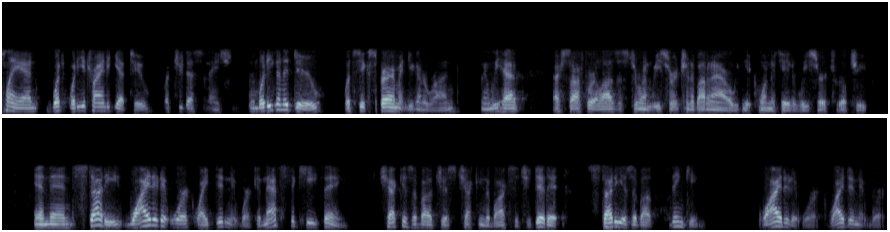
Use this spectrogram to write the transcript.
plan. What what are you trying to get to? What's your destination? And what are you going to do? What's the experiment you're going to run? And we have our software allows us to run research in about an hour. We can get quantitative research real cheap. And then study why did it work? Why didn't it work? And that's the key thing. Check is about just checking the box that you did it. Study is about thinking. Why did it work? Why didn't it work?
